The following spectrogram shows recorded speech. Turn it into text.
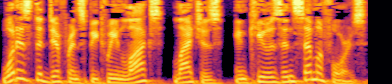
What is the difference between locks, latches, and queues and semaphores?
